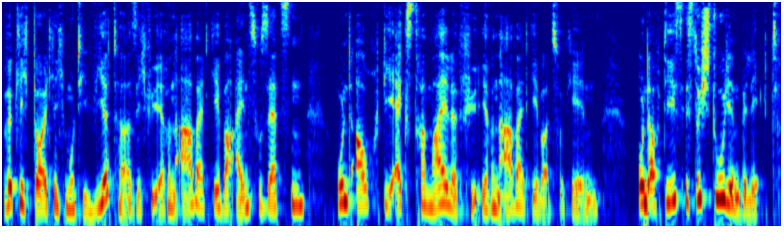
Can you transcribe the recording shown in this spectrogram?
wirklich deutlich motivierter, sich für ihren Arbeitgeber einzusetzen und auch die extra Meile für ihren Arbeitgeber zu gehen. Und auch dies ist durch Studien belegt.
